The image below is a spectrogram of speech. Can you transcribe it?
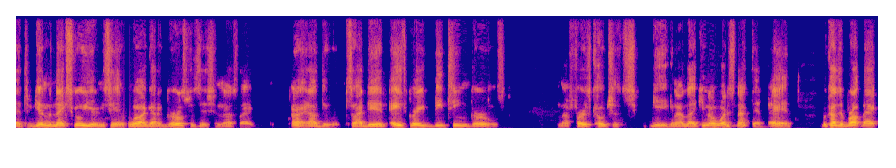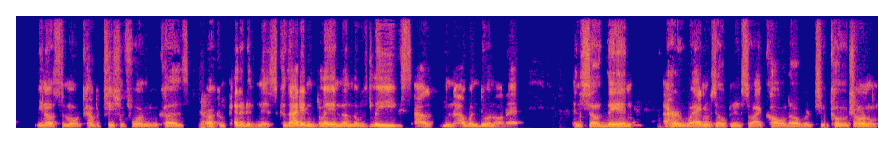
at the beginning of the next school year and he said, Well, I got a girls position. And I was like, All right, I'll do it. So I did eighth grade B team girls, my first coaching gig. And I was like, you know what? It's not that bad because it brought back, you know, some more competition for me because yeah. or competitiveness. Because I didn't play in none of those leagues. I was, you know, I wasn't doing all that. And so then I heard Wagner was opening, so I called over to Coach Arnold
